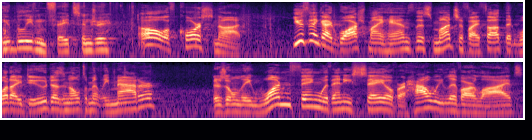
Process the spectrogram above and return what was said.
Do you believe in fate, Sindri? Oh, of course not. You think I'd wash my hands this much if I thought that what I do doesn't ultimately matter? There's only one thing with any say over how we live our lives,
